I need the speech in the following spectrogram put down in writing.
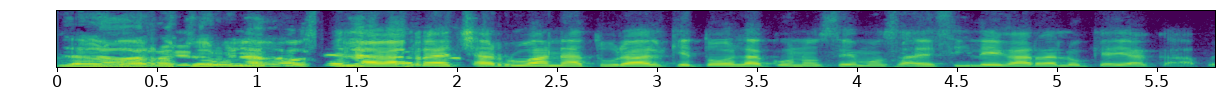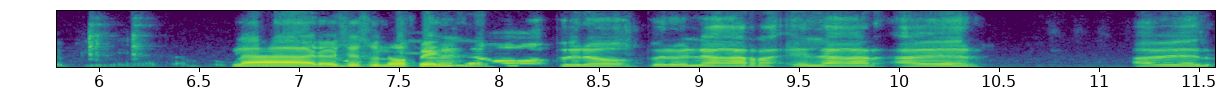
La, La garra charrúa. una cosa es la garra charrúa natural que todos la conocemos a decirle garra lo que hay acá, pues Pineda, tampoco. Claro, esa es una ofensa. no, pero, pero él agarra, él agarra, a ver, a ver.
